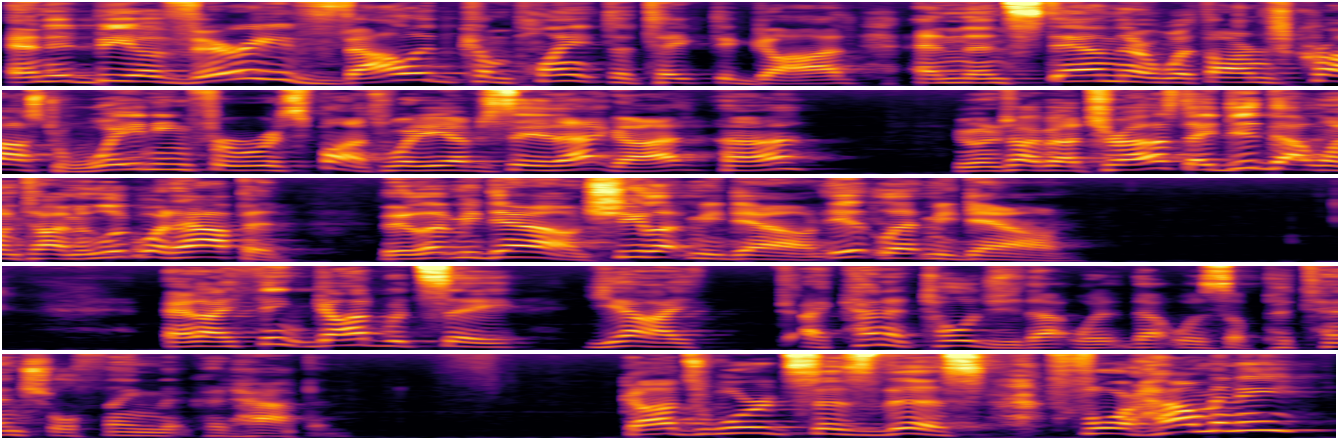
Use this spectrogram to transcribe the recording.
And it'd be a very valid complaint to take to God and then stand there with arms crossed, waiting for a response. What do you have to say to that, God? Huh? You want to talk about trust? I did that one time, and look what happened. They let me down. She let me down. It let me down. And I think God would say, Yeah, I I kind of told you that, w- that was a potential thing that could happen. God's word says this For how many?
